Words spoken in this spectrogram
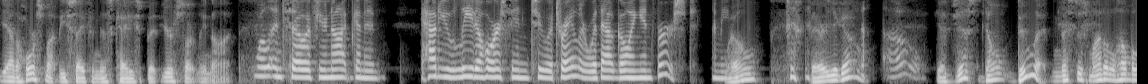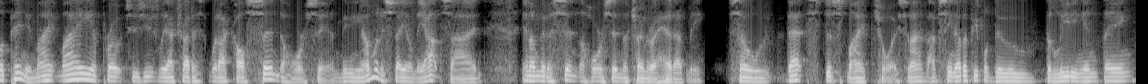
yeah, the horse might be safe in this case, but you're certainly not. Well, and so if you're not going to, how do you lead a horse into a trailer without going in first? I mean, Well, there you go. oh, You just don't do it. And that's just my little humble opinion. My my approach is usually I try to what I call send a horse in, meaning I'm going to stay on the outside and I'm going to send the horse in the trailer ahead of me. So that's just my choice. And I've, I've seen other people do the leading in thing.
